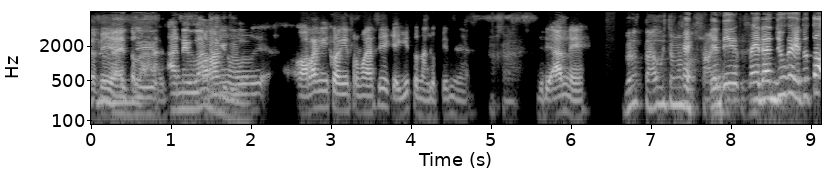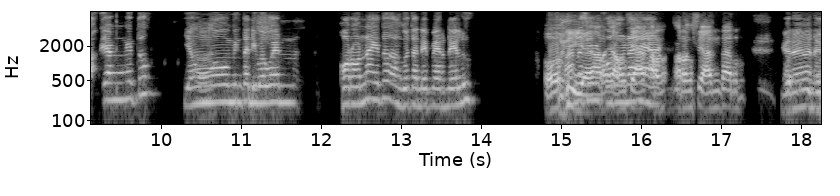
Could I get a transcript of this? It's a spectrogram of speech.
Tapi ya itulah. aneh banget orang gitu. orang yang kurang informasi kayak gitu nanggepinnya. Jadi aneh. Gue tahu cuma eh, yang di gitu. Medan juga itu toh yang itu yang Apa? mau minta dibawain corona itu anggota DPRD lu Oh Mana iya, sih orang, orang, si, coronanya? orang, orang si antar. Ada, ada,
